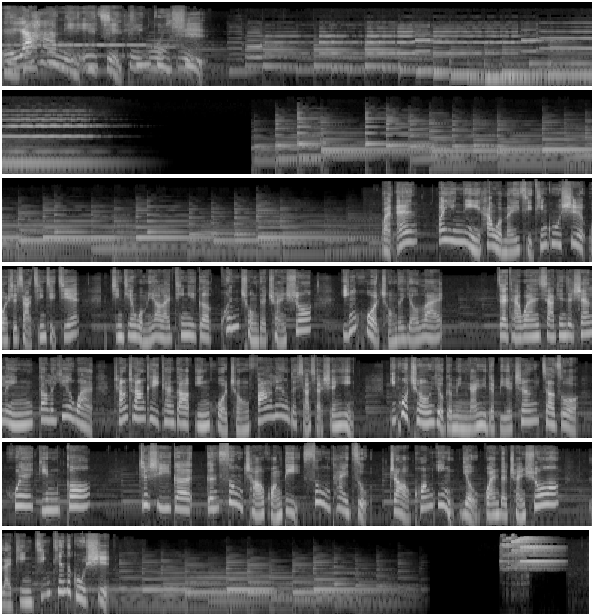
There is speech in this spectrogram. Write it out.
也要和你一起听故事。晚安，欢迎你和我们一起听故事。我是小青姐姐。今天我们要来听一个昆虫的传说——萤火虫的由来。在台湾夏天的山林，到了夜晚，常常可以看到萤火虫发亮的小小身影。萤火虫有个闽南语的别称，叫做“灰金哥”，这是一个跟宋朝皇帝宋太祖赵匡胤有关的传说哦。来听今天的故事。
